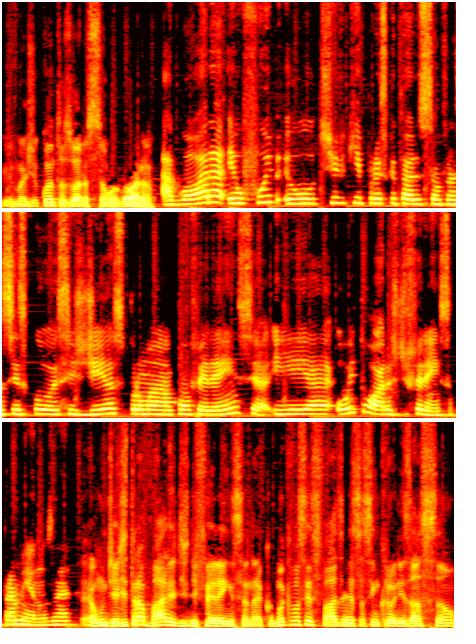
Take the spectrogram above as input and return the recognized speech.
Eu imagino quantas horas são agora? Agora eu fui, eu tive que ir pro escritório de São Francisco esses dias para uma conferência e é oito horas de diferença para menos, né? É um dia de trabalho de diferença, né? Como é que vocês fazem essa sincronização?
